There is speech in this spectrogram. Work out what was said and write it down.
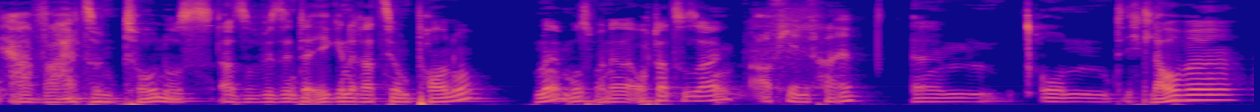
Ja, war halt so ein Tonus. Also wir sind da eh Generation Porno, ne? muss man ja auch dazu sagen. Auf jeden Fall. Ähm, und ich glaube,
